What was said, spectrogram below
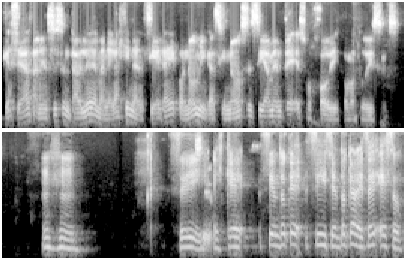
que sea también sustentable de manera financiera y económica, si no, sencillamente es un hobby, como tú dices. Uh -huh. Sí, sí, es que siento que, sí, siento que a veces eso,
